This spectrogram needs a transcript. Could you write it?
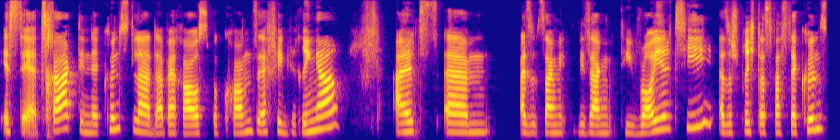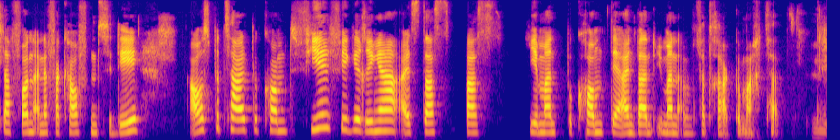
ist der Ertrag, den der Künstler dabei rausbekommt, sehr viel geringer als, ähm, also sagen wir, wir sagen die Royalty, also sprich das, was der Künstler von einer verkauften CD ausbezahlt bekommt, viel, viel geringer als das, was jemand bekommt, der ein Band über einen Vertrag gemacht hat. Äh,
